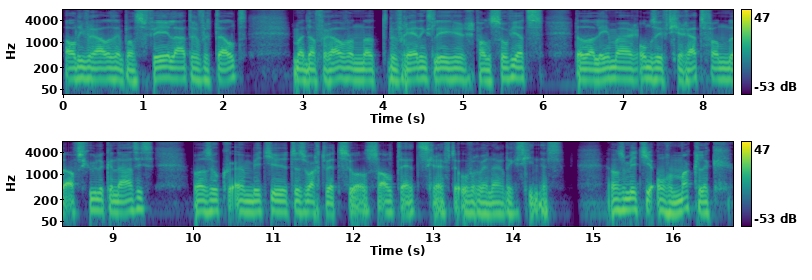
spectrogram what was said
Al die verhalen zijn pas veel later verteld. Maar dat verhaal van dat bevrijdingsleger van Sovjets, dat alleen maar ons heeft gered van de afschuwelijke nazi's, was ook een beetje te zwart-wit, zoals altijd schrijft de overwinnaar de geschiedenis. Dat was een beetje ongemakkelijk.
